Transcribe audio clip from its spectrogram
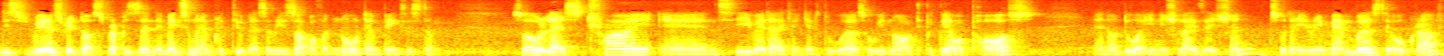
these various red dots represent the maximum amplitude as a result of a no damping system so let's try and see whether I can get it to work. So we now typically I will pause and I'll do a initialization so that it remembers the old graph.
